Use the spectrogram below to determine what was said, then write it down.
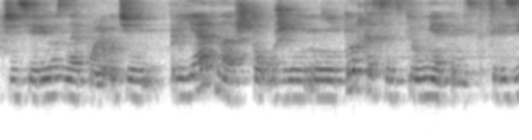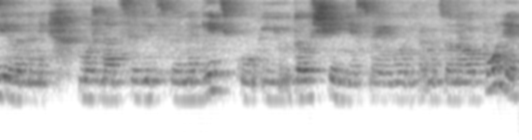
очень серьезное поле. Очень приятно, что уже не только с инструментами специализированными можно отследить свою энергетику и утолщение своего информационного поля,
